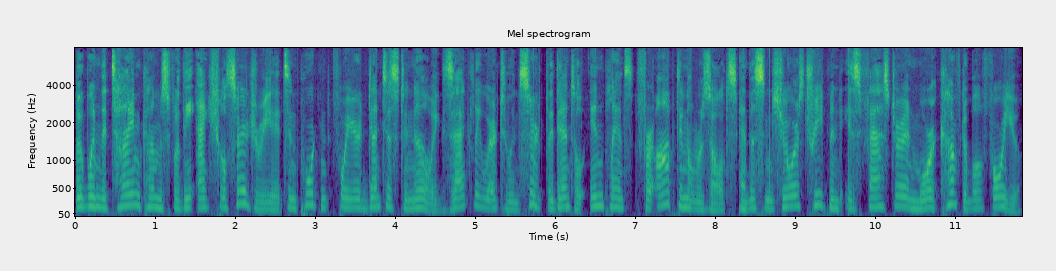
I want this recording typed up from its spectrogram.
but when the time comes for the actual surgery it's important for your dentist to know exactly where to insert the dental implants for optimal results and this ensures treatment is faster and more comfortable for you.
